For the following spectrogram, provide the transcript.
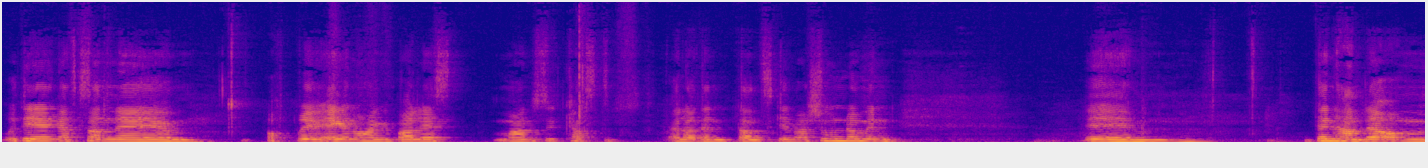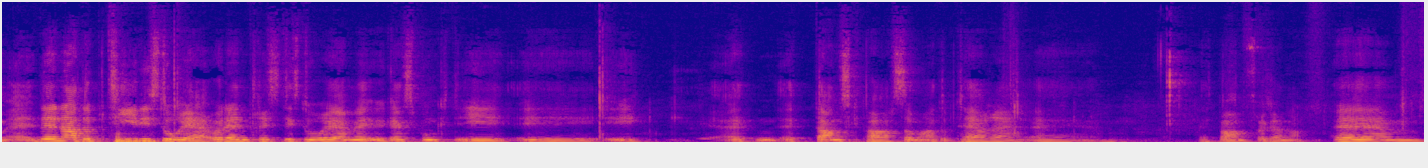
Og det er en ganske sånn eh, oppriv Jeg nå har jeg bare lest manusutkastet, eller den danske versjonen, men eh, den handler om Det er en adoptivhistorie, og det er en trist historie med utgangspunkt i, i, i et, et, dansk par som adopterer eh, et barn fra Grønland. Um,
